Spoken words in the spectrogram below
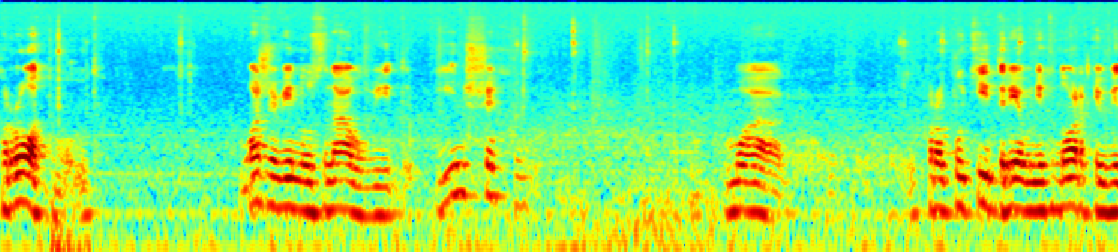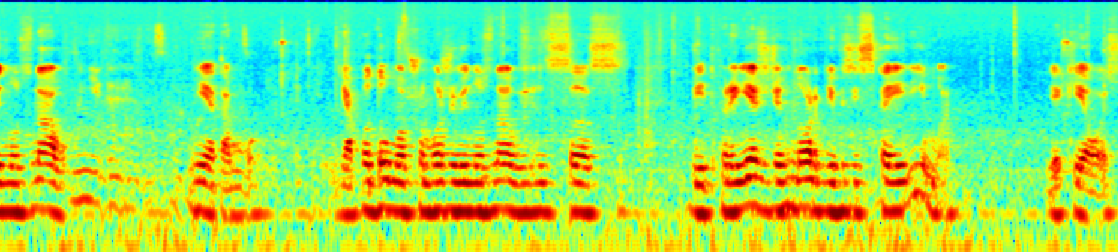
Хротмунд. Може він узнав від інших про путі древніх нордів він узнав. Ні, там я подумав, що може він узнав з, з- від приїжджих нордів зі Скайріма. Якогось.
